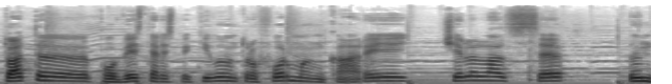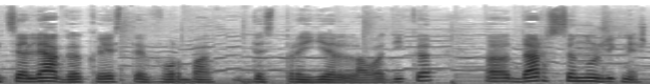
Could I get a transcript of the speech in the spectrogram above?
toată povestea respectivă într-o formă în care celălalt să înțeleagă că este vorba despre el la o adică, uh, dar să nu-l jignești.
